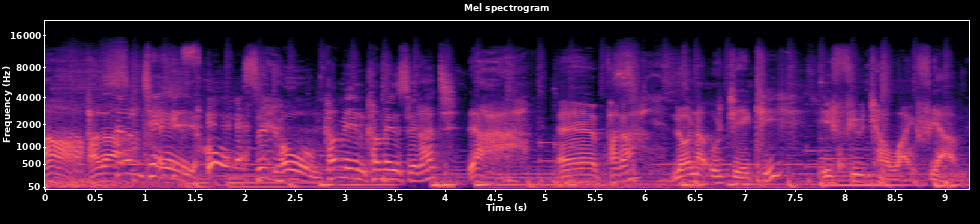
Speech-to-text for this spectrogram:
Ah, Paga. Hello, Hey, home, sweet home. Come in, come in, sweetheart. Yeah. Eh, Paga, Lona Ujeki, i future wife yami.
